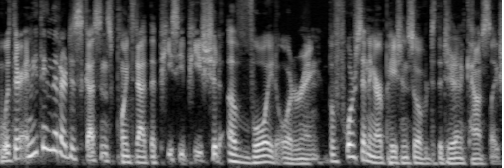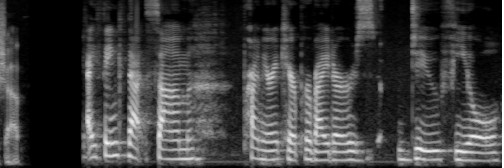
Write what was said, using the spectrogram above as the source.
was there anything that our discussants pointed out that PCP should avoid ordering before sending our patients over to the genetic counseling shop? I think that some primary care providers do feel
